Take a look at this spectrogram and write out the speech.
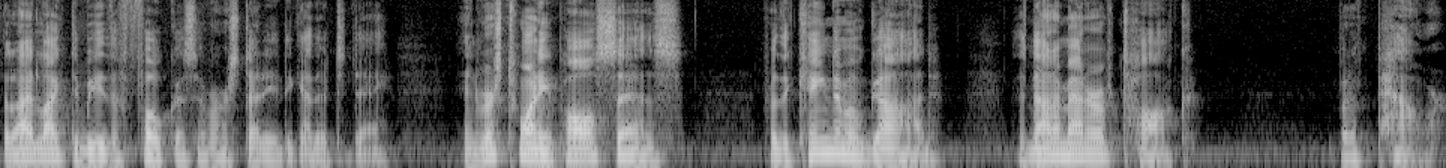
that I'd like to be the focus of our study together today. In verse 20, Paul says, For the kingdom of God is not a matter of talk, but of power.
